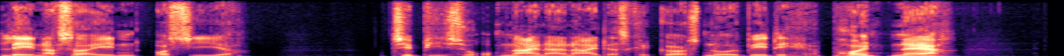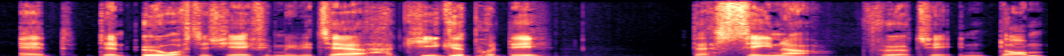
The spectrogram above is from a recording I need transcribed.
læner sig ind og siger til Biserup, nej, nej, nej, der skal gøres noget ved det her. Pointen er, at den øverste chef i militæret har kigget på det, der senere fører til en dom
